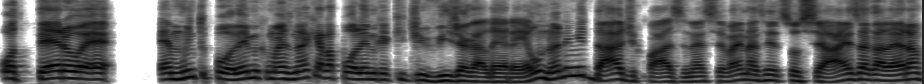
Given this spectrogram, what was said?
Otero é, é muito polêmico, mas não é aquela polêmica que divide a galera, é unanimidade quase, né? Você vai nas redes sociais, a galera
